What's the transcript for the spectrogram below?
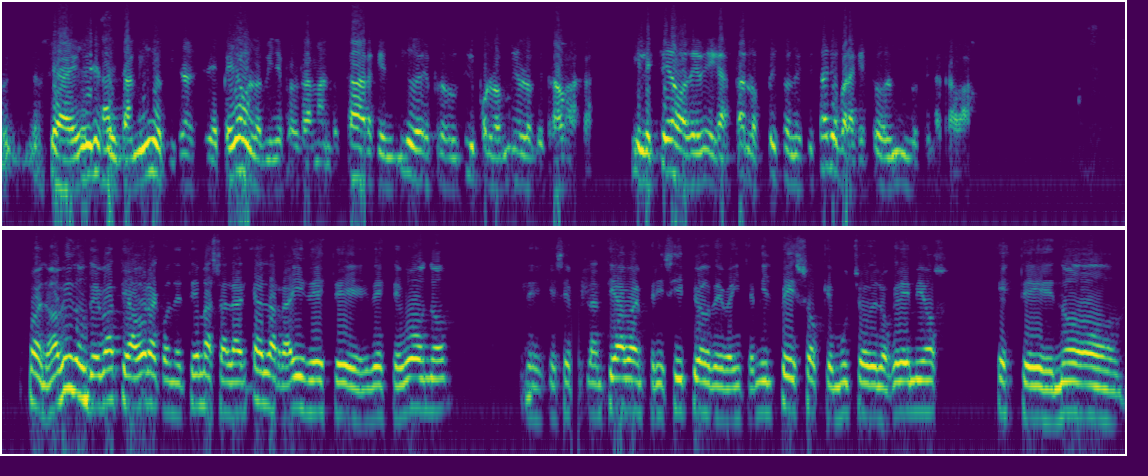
O sea, ese es el camino quizás de Perón lo viene programando. Cada argentino debe producir por lo menos lo que trabaja. Y el Estado debe gastar los pesos necesarios para que todo el mundo tenga trabajo. Bueno, ha habido un debate ahora con el tema salarial a raíz de este, de este bono de, que se planteaba en principio de 20 mil pesos, que muchos de los gremios este, no,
